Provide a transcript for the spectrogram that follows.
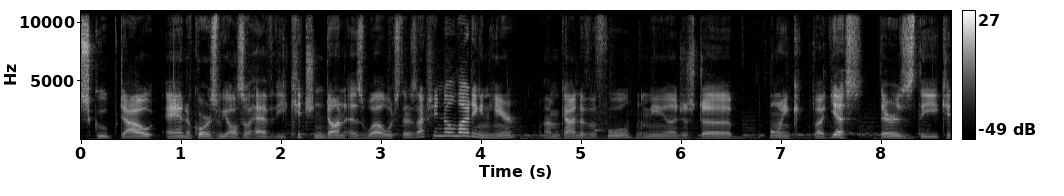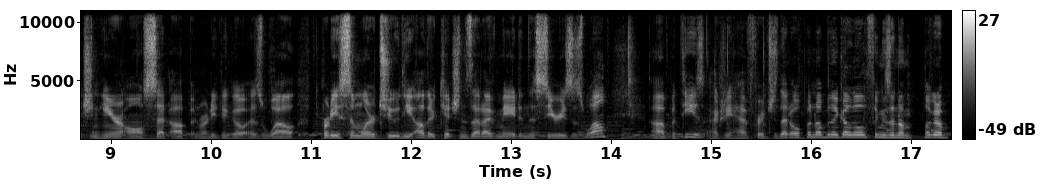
scooped out. And of course, we also have the kitchen done as well, which there's actually no lighting in here. I'm kind of a fool. Let me uh, just uh, boink. But yes, there's the kitchen here all set up and ready to go as well. Pretty similar to the other kitchens that I've made in this series as well. Uh, but these actually have fridges that open up and they got little things in them. Look at them.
